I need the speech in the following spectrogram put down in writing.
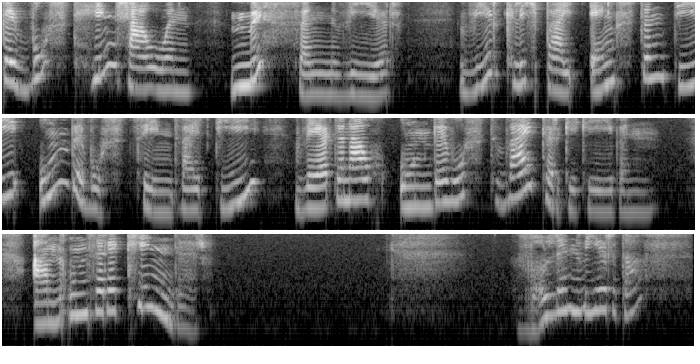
bewusst hinschauen müssen wir wirklich bei Ängsten, die unbewusst sind, weil die werden auch unbewusst weitergegeben an unsere Kinder. Wollen wir das?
